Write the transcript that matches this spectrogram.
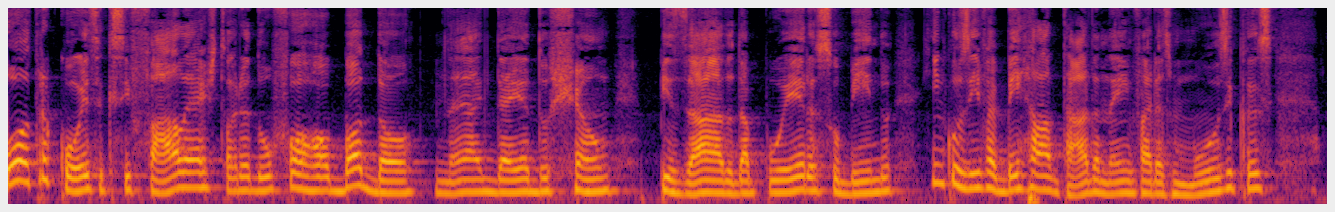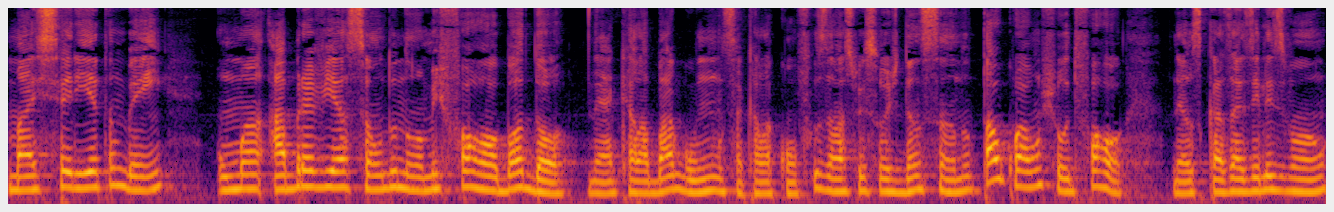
Outra coisa que se fala é a história do forró bodó, né? A ideia do chão pisado, da poeira subindo, que inclusive é bem relatada, né, em várias músicas, mas seria também uma abreviação do nome forró bodó, né? Aquela bagunça, aquela confusão, as pessoas dançando tal qual um show de forró. Né, os casais eles vão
